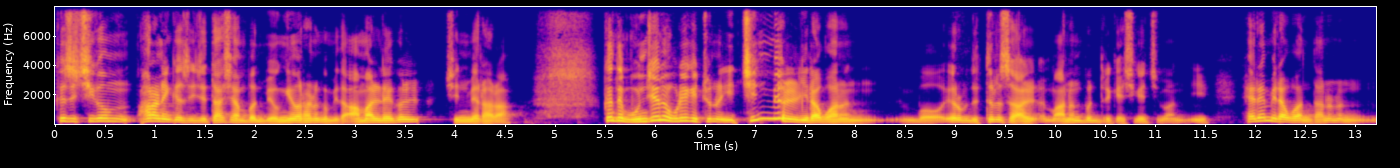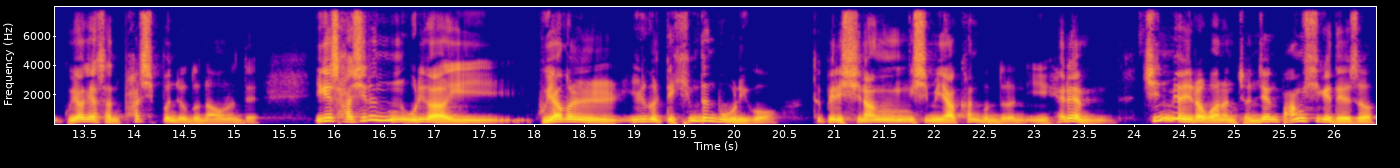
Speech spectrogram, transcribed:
그래서 지금 하나님께서 이제 다시 한번 명령을 하는 겁니다. 아말렉을 진멸하라. 그런데 문제는 우리에게 주는 이 진멸이라고 하는 뭐 여러분들 들어서 알, 많은 분들이 계시겠지만 이 헤렘이라고 하는 단어는 구약에서 한 80번 정도 나오는데 이게 사실은 우리가 이 구약을 읽을 때 힘든 부분이고 특별히 신앙심이 약한 분들은 이 헤렘, 진멸이라고 하는 전쟁 방식에 대해서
